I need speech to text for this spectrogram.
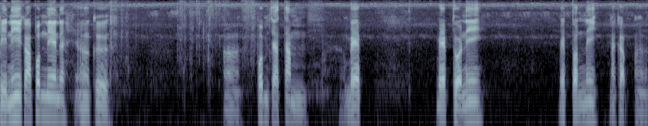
ปีนี้ก็ผมเนี่ยนะเออคืออ่าผมจะทำแบบแบบตัวนี้ แบบตอนนี้นะครับเออ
